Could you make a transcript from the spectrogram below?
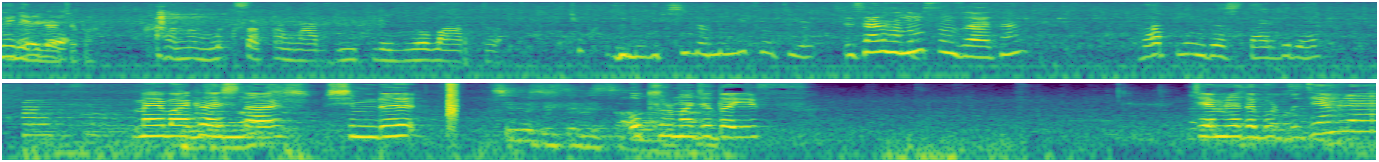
Ne geliyor acaba? Hanımlık satanlar büyükleniyorlardı. Şimdi hanımlık satıyor. E sen hanımsın zaten. Rabbim gösterdi be. Merhaba arkadaşlar. Şimdi oturmacadayız. Cemre de burada. Cemre!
